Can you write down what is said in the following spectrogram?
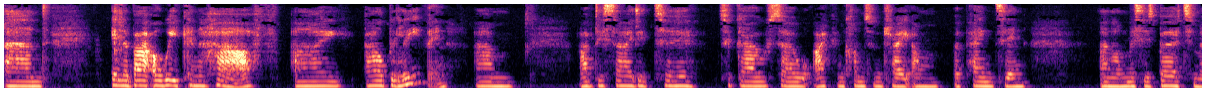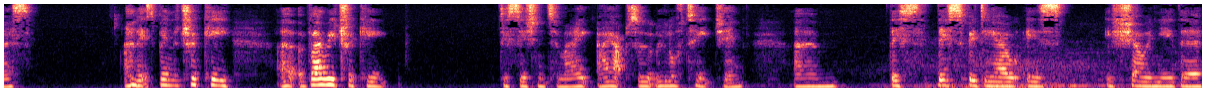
And in about a week and a half, I, I'll be leaving. Um, I've decided to, to go so I can concentrate on the painting and on Mrs. Bertimus. And it's been a tricky a very tricky decision to make. I absolutely love teaching. Um, this this video is is showing you the,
